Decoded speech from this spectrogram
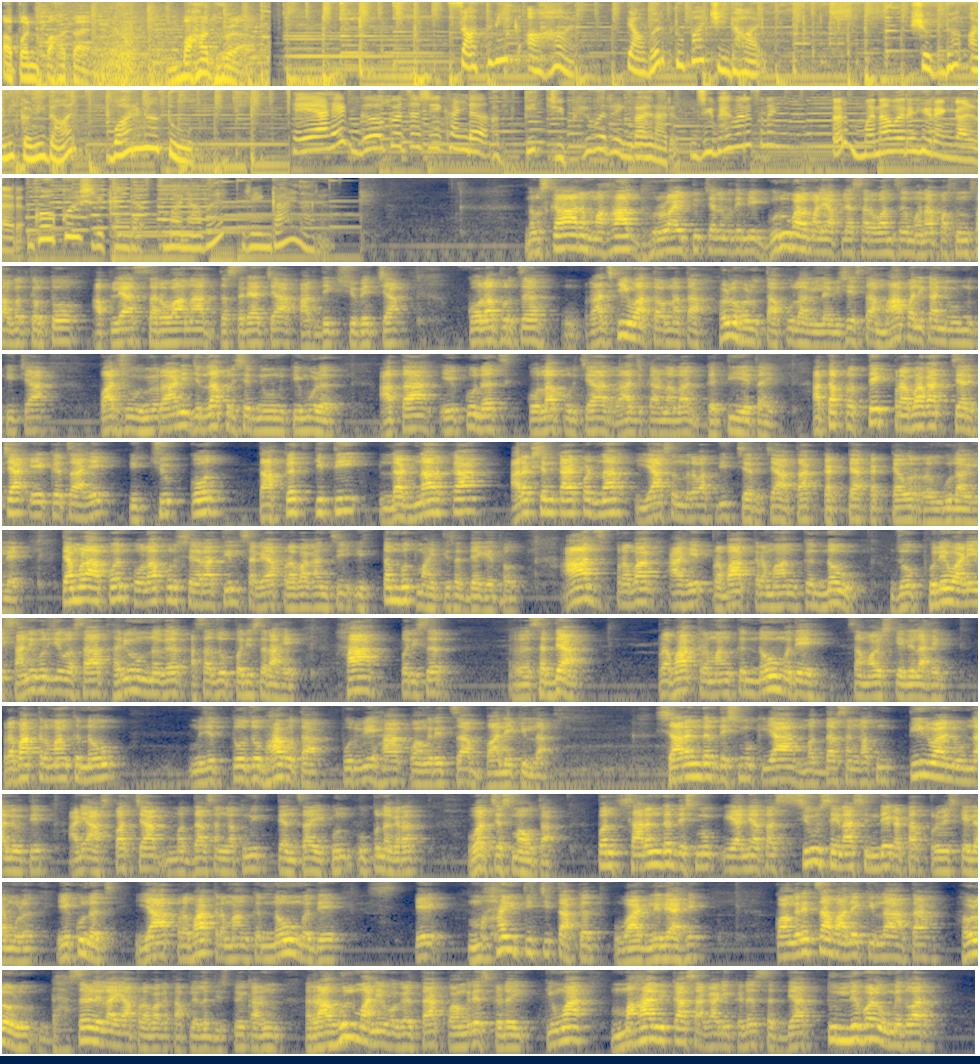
आपण पाहताय महाधुरळा. सात्विक आहार त्यावर तुपाची धार. शुद्ध आणि कणीदार वारणा तूप हे आहे गोकुळचं श्रीखंड. अगदी जिभेवर रेंगाळणार. जिभेवरच नाही तर मनावरही रेंगाळणार. गोकुळ श्रीखंड मनावर रेंगाळणार. नमस्कार महाधुरळा युट्यूब चॅनलमध्ये मी गुरु बाळमाळे आपल्या सर्वांचं मनापासून स्वागत करतो. आपल्या सर्वांना दसऱ्याच्या हार्दिक शुभेच्छा. कोल्हापूरचं राजकीय वातावरण आता हळूहळू तापू लागलेलं आहे. विशेषतः महापालिका निवडणुकीच्या पार्श्वभूमीवर आणि जिल्हा परिषद निवडणुकीमुळं आता एकूणच कोल्हापूरच्या राजकारणाला गती येत आहे. आता प्रत्येक प्रभागात चर्चा एकच आहे. इच्छुक कोण? ताकद किती? लढणार का? आरक्षण काय पडणार? या संदर्भातली चर्चा आता कट्ट्या कट्ट्यावर रंगू लागलेली आहे. त्यामुळे आपण कोल्हापूर शहरातील सगळ्या प्रभागांची इत्तंभूत माहिती सध्या घेत आहोत. आज प्रभाग आहे प्रभाग क्रमांक नऊ जो फुलेवाडी सानेगुरुजी वसाहत हरिओम नगर असा जो परिसर आहे हा परिसर सध्या प्रभाग क्रमांक नऊमध्ये समावेश केलेला आहे. प्रभाग क्रमांक नऊ म्हणजे तो जो भाग होता पूर्वी हा काँग्रेसचा बालेकिल्ला. शारंगधर देशमुख या मतदारसंघातून तीन वेळा निवडून आले होते आणि आसपासच्या मतदारसंघातूनही त्यांचा एकूण उपनगरात वर्चस्मा होता. पण शारंगधर देशमुख यांनी आता शिवसेना शिंदे गटात प्रवेश केल्यामुळं एकूणच या प्रभाग क्रमांक नऊमध्ये एक महायुतीची ताकद वाढलेली आहे. काँग्रेसचा बालेकिल्ला आता हळूहळू ढासळलेला या प्रभागात आपल्याला दिसतोय. कारण राहुल माने वगळता काँग्रेसकडे किंवा महाविकास आघाडीकडे सध्या तुल्यबळ उमेदवार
